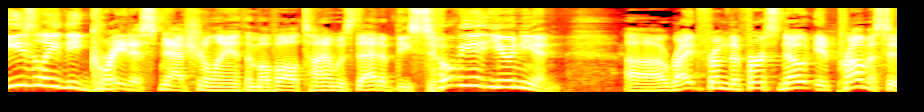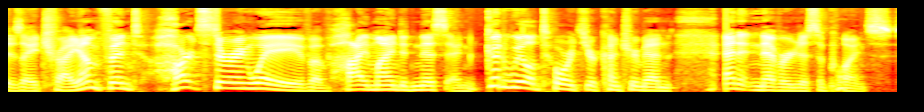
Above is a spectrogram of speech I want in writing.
easily the greatest national anthem of all time was that of the Soviet Union. Uh, right from the first note, it promises a triumphant, heart stirring wave of high mindedness and goodwill towards your countrymen, and it never disappoints.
